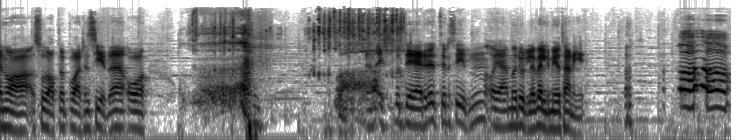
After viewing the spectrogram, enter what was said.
NOA-soldatene på hver sin side, og den eksploderer til siden, og jeg må rulle veldig mye terninger. Ah,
